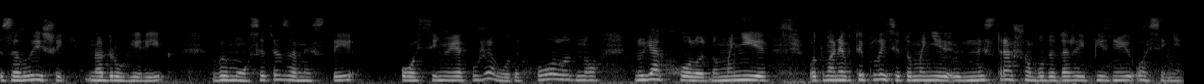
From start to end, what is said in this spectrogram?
залишить на другий рік, ви мусите занести осінню, як уже буде холодно. Ну як холодно? Мені, от мене в теплиці, то мені не страшно буде навіть і пізньої осені.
